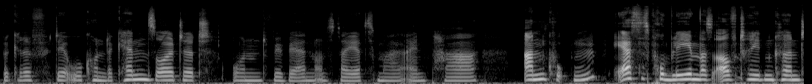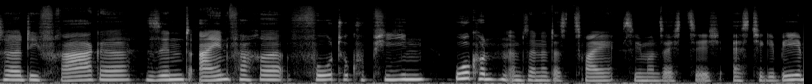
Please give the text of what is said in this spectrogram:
Begriff der Urkunde kennen solltet und wir werden uns da jetzt mal ein paar angucken. Erstes Problem, was auftreten könnte, die Frage, sind einfache Fotokopien Urkunden im Sinne des 267 StGB.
